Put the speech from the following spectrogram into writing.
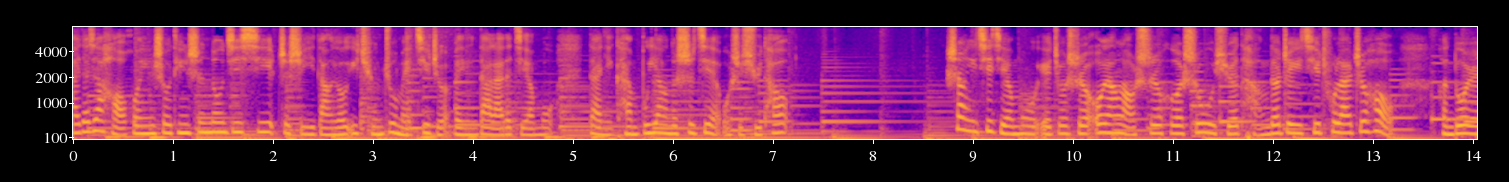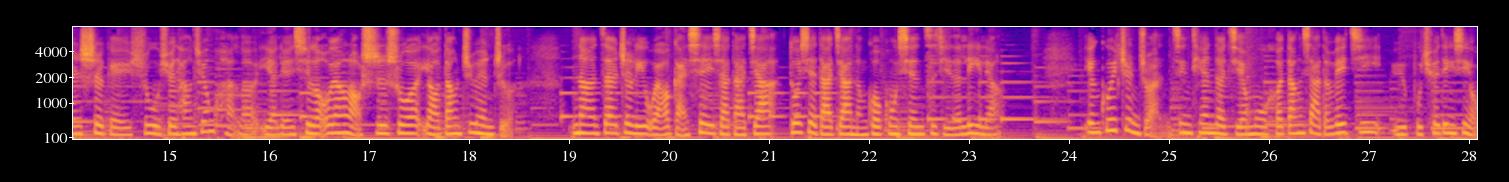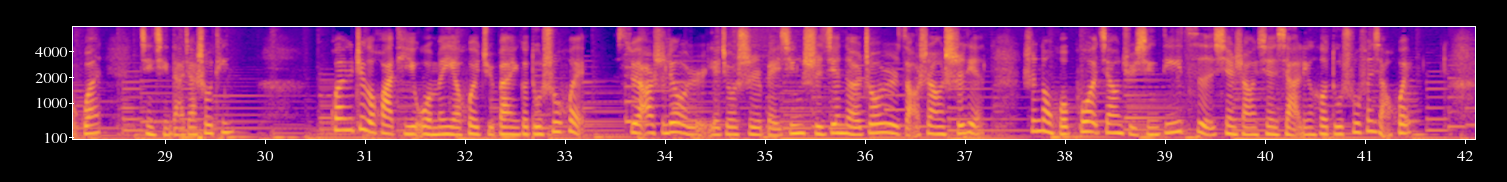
嗨，大家好，欢迎收听《声东击西》，这是一档由一群驻美记者为您带来的节目，带你看不一样的世界。我是徐涛。上一期节目，也就是欧阳老师和十五学堂的这一期出来之后，很多人是给十五学堂捐款了，也联系了欧阳老师，说要当志愿者。那在这里，我要感谢一下大家，多谢大家能够贡献自己的力量。言归正传，今天的节目和当下的危机与不确定性有关，敬请大家收听。关于这个话题，我们也会举办一个读书会。四月二十六日，也就是北京时间的周日早上十点，生动活泼将举行第一次线上线下联合读书分享会。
